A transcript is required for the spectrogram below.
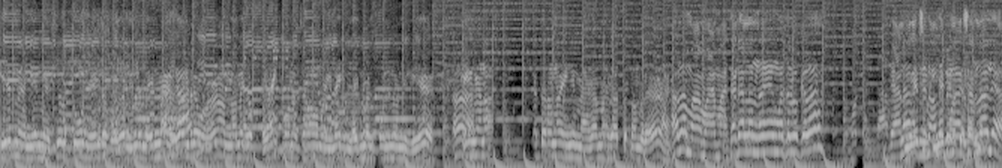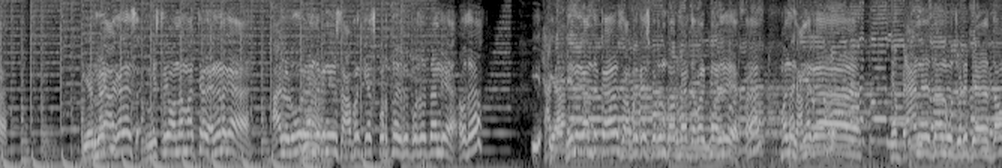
ಏನು ನಿಮ್ ಹೆಸರು ತೊಗೊಂಡ್ ಏನ್ರ ಬೇಡ ನಿನ್ನ ಲೈನ್ ಮ್ಯಾಗ ಅಂದ್ರೆ ನನಗೆ ಬ್ಯಾಂಕ್ ಫೋನ್ ಹಚ್ಚಾನ ಅವನು ಇನ್ನಾಗ ಲೈನ್ ಮ್ಯಾಗ ತೊಗೊಂಡಿ ನನಗೆ ಹಿಂಗಣ ತರನ ಹಿಂಗೆ ಮ್ಯಾಗ ಮ್ಯಾಗ ಆತಂದ್ರೆ ಅಲ್ಲ ಮಾತಾಡಲ್ಲ ಹೆಂಗ್ ಮಾತಾಡ್ಬೇಕಲ್ಲ? ಬ್ಯಾನರ್ ಹಚ್ಚಿ ಏನ್- ಏನ್ ಬ್ಯಾನರ್ ಹಾಕ್ಸಾರಲ್ಲ ಮಿಸ್ತ್ರಿ ಒಂದ ಮಾತ್ ಹೇಳ ನನಗ. ಅಲ್ಲಿ ಹುಡುಗರು ಅಂದಕ್ಕೆ ನೀವು ಸಾಬರ್ ಕೇಸ್ ಕೊಡ್ತಾನ ಇದು ಕೊಡ್ತದ ಅಂದೆ. ಹೌದಾ? ನಿನಗ ಅಂದಕ ಸಾಬರ್ ಕೇಸ್ ಕೊಡ್ತಂತ ಅವ್ರ ಮೇಲೆ ದಬಾಕ್ ಮಾಡಿದಿ? ಮತ್ತೆ ನನಗ ಬ್ಯಾನ್ ಇದ್ದ ನೀವು ಜೋಡಿ ಇದ್ದಾವ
